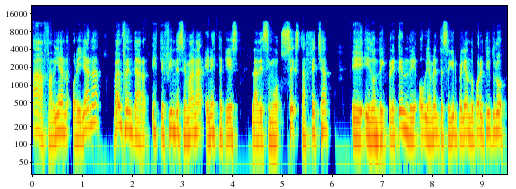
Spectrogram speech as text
a Fabián Orellana, va a enfrentar este fin de semana en esta que es la decimosexta fecha eh, y donde pretende obviamente seguir peleando por el título,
